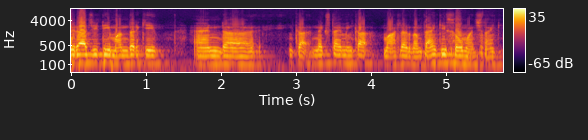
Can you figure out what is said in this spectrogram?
విరాజీ టీం అందరికీ. అండ్ uh, ఇంకా నెక్స్ట్ టైం ఇంకా మాట్లాడదాం. Thank you so much thank you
